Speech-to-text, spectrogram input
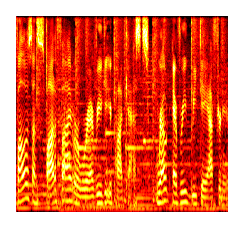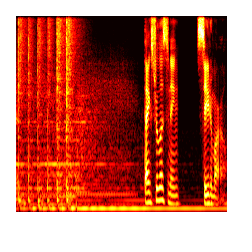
follow us on Spotify or wherever you get your podcasts. We're out every weekday afternoon. Thanks for listening. See you tomorrow.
